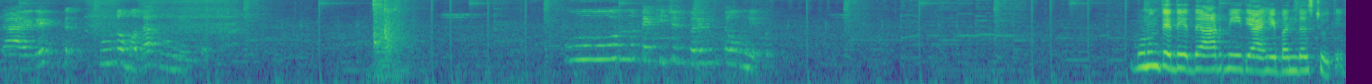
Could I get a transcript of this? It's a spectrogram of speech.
डायरेक्ट पूर्ण मधात ऊन येतं. पूर्ण किचन पर्यंत येतं म्हणून ते दे दार मी ते आहे बंदच ठेवते.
